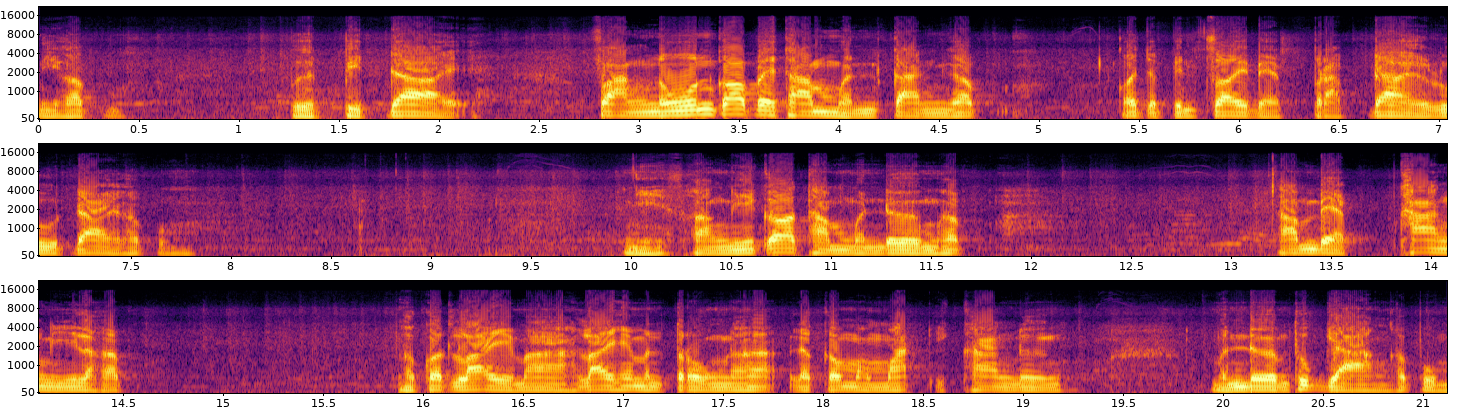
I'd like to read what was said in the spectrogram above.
นี่ครับ เปิดปิดได้ ฝั่งโน้นก็ไปทำเหมือนกันครับ ก็จะเป็นสร้อยแบบปรับได้รูดได้ครับผมนี่ฝั่งนี้ก็ทำเหมือนเดิมครับทำแบบข้างนี้แหละครับ แล้วก็ไล่มาไล่ให้มันตรงนะฮะแล้วก็มามัดอีกข้างหนึ่งเหมือนเดิมทุกอย่างครับผม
